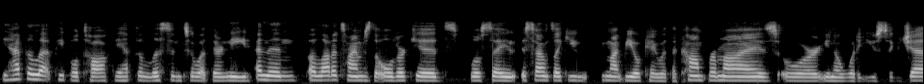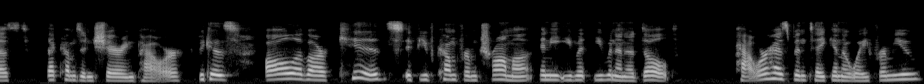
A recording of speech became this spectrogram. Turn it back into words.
you have to let people talk you have to listen to what their need. And then a lot of times the older kids will say it sounds like you you might be okay with a compromise or you know what do you suggest? That comes in sharing power because all of our kids if you've come from trauma any even even an adult power has been taken away from you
